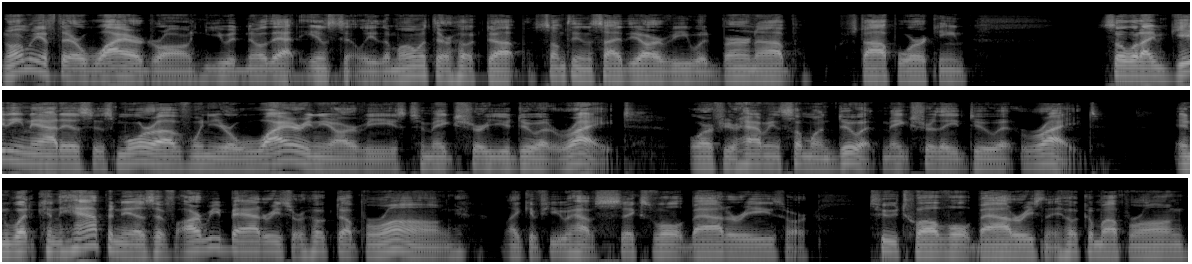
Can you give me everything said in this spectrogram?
Normally, if they're wired wrong, you would know that instantly. The moment they're hooked up, something inside the RV would burn up, stop working. So what I'm getting at is is more of when you're wiring the RVs to make sure you do it right. Or if you're having someone do it, make sure they do it right. And what can happen is if RV batteries are hooked up wrong, like if you have 6 volt batteries or two 12 volt batteries and they hook them up wrong,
